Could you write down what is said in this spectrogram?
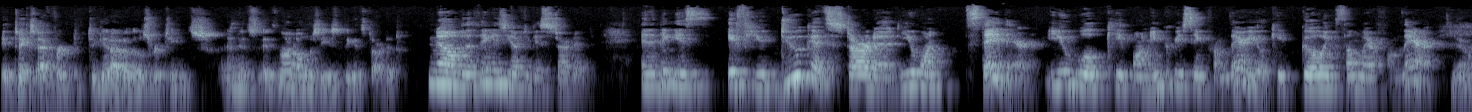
it takes effort to get out of those routines. And it's it's not always easy to get started. No, the thing is, you have to get started. And the thing is, if you do get started, you won't stay there. You will keep on increasing from there. You'll keep going somewhere from there. Yeah.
